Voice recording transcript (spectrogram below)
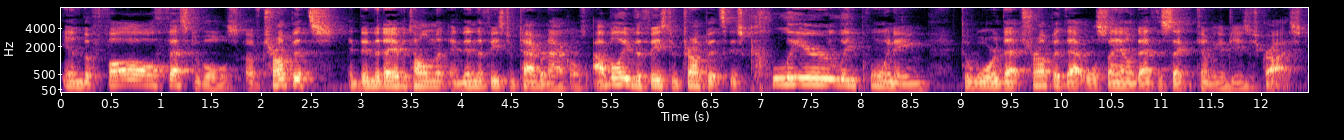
in the fall festivals of trumpets, and then the Day of Atonement, and then the Feast of Tabernacles, I believe the Feast of Trumpets is clearly pointing toward that trumpet that will sound at the second coming of Jesus Christ.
